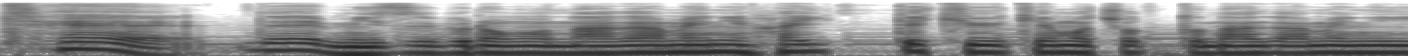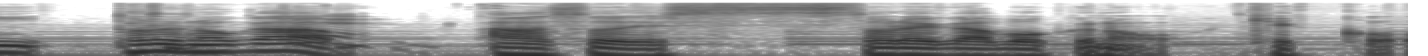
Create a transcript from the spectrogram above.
てで水風呂も長めに入って休憩もちょっと長めに取るのがあそうです。それが僕の結構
